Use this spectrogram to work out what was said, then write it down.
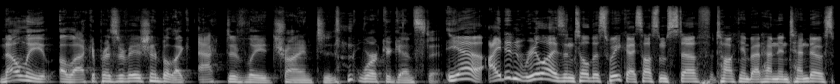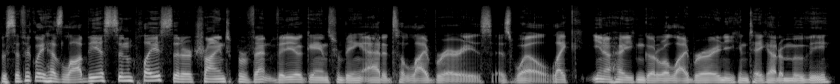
not only a lack of preservation, but like actively trying to work against it. Yeah, I didn't realize until this week. I saw some stuff talking about how Nintendo specifically has lobbyists in place that are trying to prevent video games from being added to libraries as well. Like, you know how you can go to a library and you can take out a movie?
